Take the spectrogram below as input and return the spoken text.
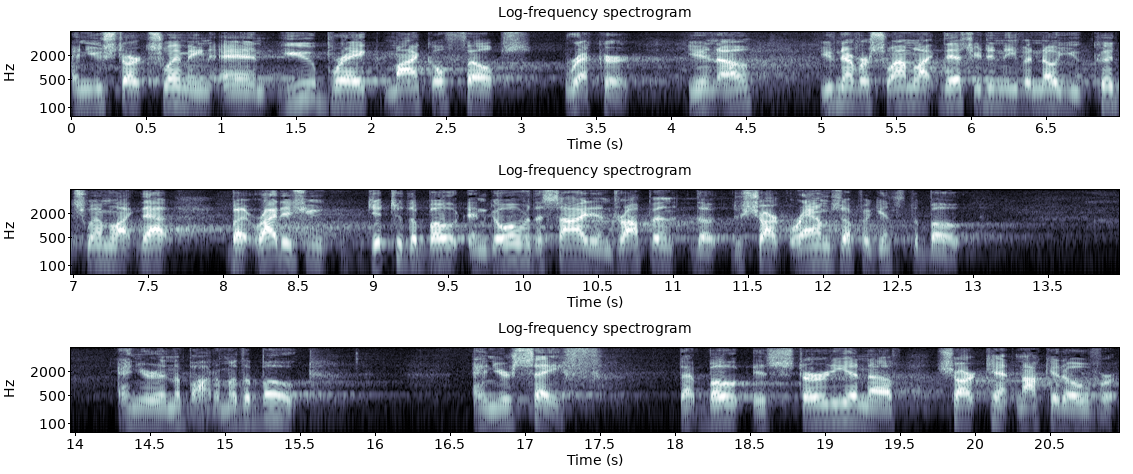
And you start swimming and you break Michael Phelps' record, you know? You've never swam like this. You didn't even know you could swim like that. But right as you get to the boat and go over the side and drop in, the, the shark rams up against the boat. And you're in the bottom of the boat. And you're safe. That boat is sturdy enough, shark can't knock it over.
